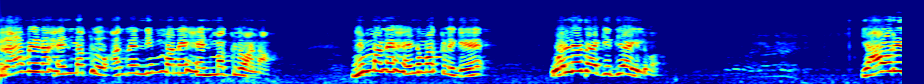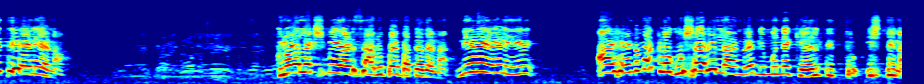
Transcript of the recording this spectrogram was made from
ಗ್ರಾಮೀಣ ಹೆಣ್ಮಕ್ಳು, ಅಂದ್ರೆ ನಿಮ್ಮನೆ ಹೆಣ್ಮಕ್ಳು ಅಣ್ಣ, ನಿಮ್ಮನೆ ಹೆಣ್ಮಕ್ಳಿಗೆ ಒಳ್ಳೇದಾಗಿದ್ಯಾ ಇಲ್ವಾ? ಯಾವ ರೀತಿ ಹೇಳಿ ಅಣ್ಣ? ಗೃಹಲಕ್ಷ್ಮಿ ಎರಡ್ ಸಾವಿರ ರೂಪಾಯಿ ಬರ್ತದಣ್ಣ ನೀವೇ ಹೇಳಿ, ಆ ಹೆಣ್ಮಕ್ಳಿಗೆ ಹುಷಾರಿಲ್ಲ ಅಂದ್ರೆ ನಿಮ್ಮನ್ನೇ ಕೇಳ್ತಿದ್ರು ಇಷ್ಟ ದಿನ.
